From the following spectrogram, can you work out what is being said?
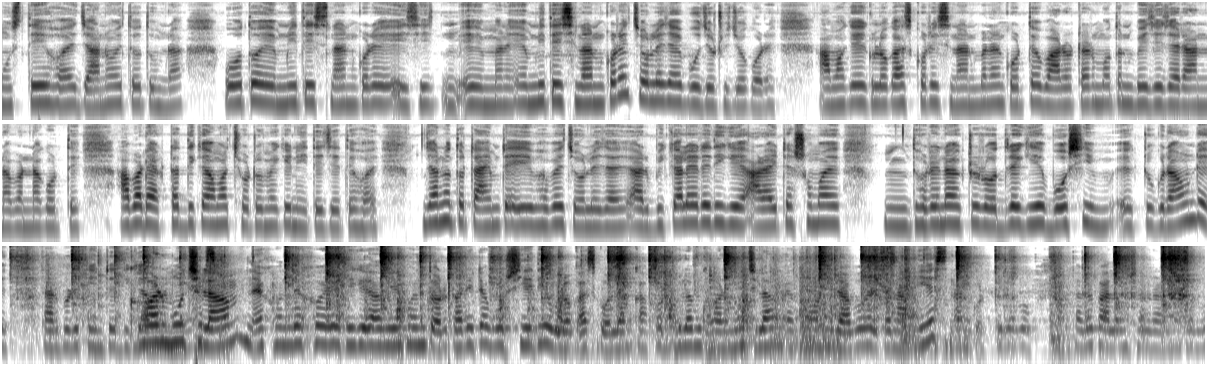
মুছতেই হয়, জানোই তো তোমরা। ও তো এমনিতেই স্নান করে এসে মানে এমনিতেই স্নান করে চলে যায় পুজো টুজো করে। আমাকে এগুলো কাজ করে স্নান বানান করতেও বারোটার মতন বেজে যায় রান্না বান্না করতে। আবার একটার দিকে আমার ছোটো মেয়েকে নিতে যেতে হয়। জানো তো টাইমটা এইভাবে চলে যায়। আর বিকালের এদিকে আড়াইটার সময় ধরে নাও একটু রোদ্রে গিয়ে বসি একটু গ্রাউন্ডে তারপরে তিনটের দিকে ঘর মুছলাম। এখন দেখো এদিকে আমি এখন তরকারিটা বসিয়ে দিয়ে ওগুলো কাজ করলাম কাপড় ধুলাম ঘর মুছলাম। এখন যাব এটা নামিয়ে স্নান করতে যাব। তারপরে পালং শাক রান্না করব।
